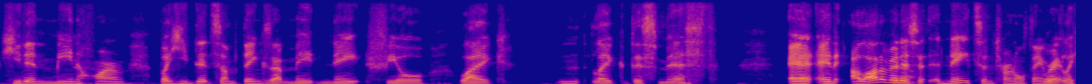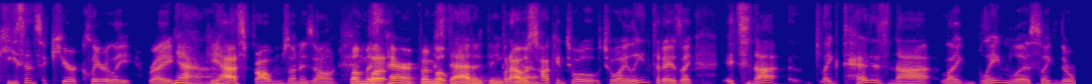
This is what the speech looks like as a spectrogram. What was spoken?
he didn't mean harm, but he did some things that made Nate feel like like dismissed. And and a lot of it Yeah. is Nate's internal thing, right? Like he's insecure clearly, right? yeah. He has problems on his own. from his but- parent, from his dad, I think. But I was talking to to Eileen today. Is like it's not like Ted is not like blameless. Like there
